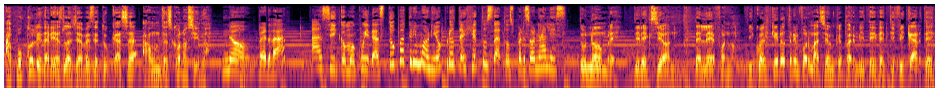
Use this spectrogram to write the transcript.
¿A poco le darías las llaves de tu casa a un desconocido? No, ¿verdad? Así como cuidas tu patrimonio, protege tus datos personales. Tu nombre, dirección, teléfono y cualquier otra información que permita identificarte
